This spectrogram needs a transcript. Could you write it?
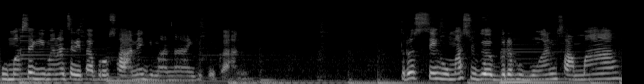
humasnya gimana cerita perusahaannya gimana gitu kan terus si humas juga berhubungan sama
